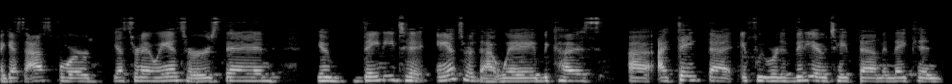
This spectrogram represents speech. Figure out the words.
I guess ask for yes or no answers, then you know, they need to answer that way because uh, I think that if we were to videotape them and they can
